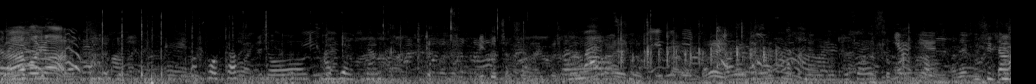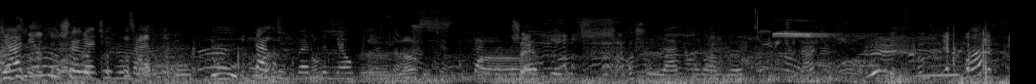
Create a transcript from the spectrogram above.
Brawo, Jan! Pokaż to. A dziesięć. I do czasu. Ja nie muszę mieć numerku. I tak już będę miał pięć. I tak będę miał pięć koszulek nowych. Czy to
